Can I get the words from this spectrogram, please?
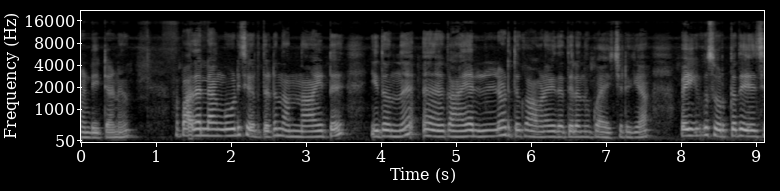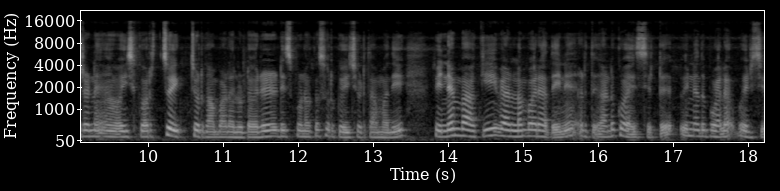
വേണ്ടിയിട്ടാണ്. അപ്പോൾ അതെല്ലാം കൂടി ചേർത്തിട്ട് നന്നായിട്ട് ഇതൊന്ന് കായ എല്ലായിടത്തേക്കും ആവണ വിധത്തിലൊന്ന് കുഴച്ചെടുക്കുക. അപ്പോൾ ഈ സുർക്ക തേച്ചിട്ടുണ്ടെങ്കിൽ ഒഴിച്ച് കുറച്ച് ഒഴിച്ച് കൊടുക്കാൻ പാടുള്ളൂ കേട്ടോ ഒരു ടീസ്പൂണൊക്കെ സുർക്ക ഒഴിച്ച് കൊടുത്താൽ മതി. പിന്നെ ബാക്കി വെള്ളം പോരാത്തതിന് എടുത്തുകൊണ്ട് കുഴച്ചിട്ട് പിന്നെ അതുപോലെ പൊരിച്ച്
